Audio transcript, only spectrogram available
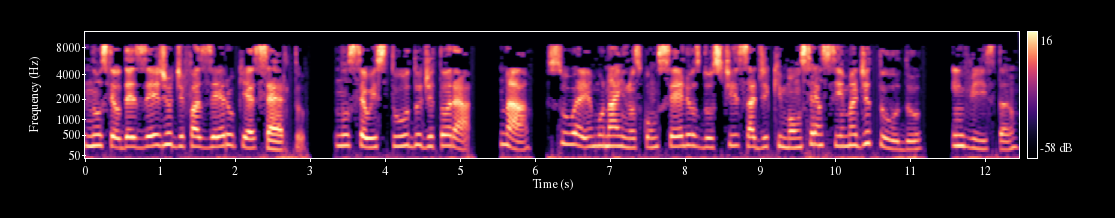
no seu desejo de fazer o que é certo, no seu estudo de Torá, na sua emuna e nos conselhos dos Tissadikmonse acima de tudo. Invista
